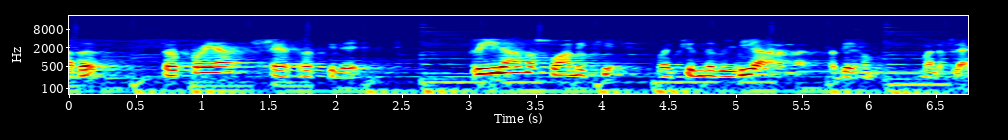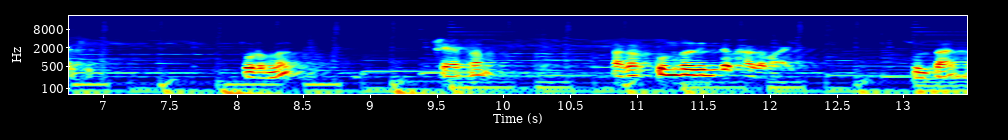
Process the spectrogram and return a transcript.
അത് തൃപ്രയാർ ക്ഷേത്രത്തിലെ ശ്രീരാമസ്വാമിക്ക് വയ്ക്കുന്ന വെടിയാണെന്ന് അദ്ദേഹം മനസ്സിലാക്കി. തുടർന്ന് ക്ഷേത്രം തകർക്കുന്നതിന്റെ ഭാഗമായി. സുൽത്താൻ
